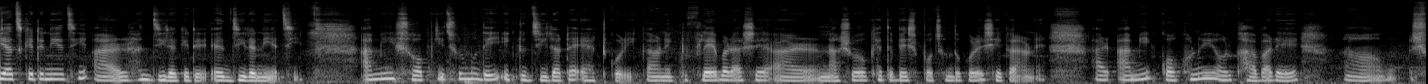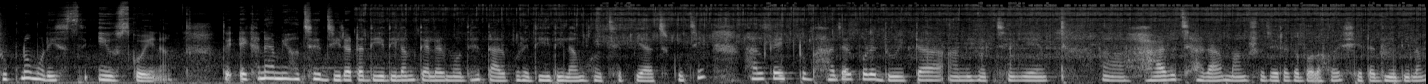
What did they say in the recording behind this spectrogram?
পেঁয়াজ কেটে নিয়েছি আর জিরা কেটে জিরা নিয়েছি। আমি সব কিছুর মধ্যেই একটু জিরাটা অ্যাড করি, কারণ একটু ফ্লেভার আসে আর নাশোও খেতে বেশ পছন্দ করে সে কারণে। আর আমি কখনোই ওর খাবারে শুকনো মরিচ ইউজ করি না। তো এখানে আমি হচ্ছে জিরাটা দিয়ে দিলাম তেলের মধ্যে, তারপরে দিয়ে দিলাম হচ্ছে পেঁয়াজ কুচি। হালকা একটু ভাজার পরে দুইটা আমি হচ্ছে গিয়ে হাড় ছাড়া মাংস যেটাকে বলা হয়, সেটা দিয়ে দিলাম।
